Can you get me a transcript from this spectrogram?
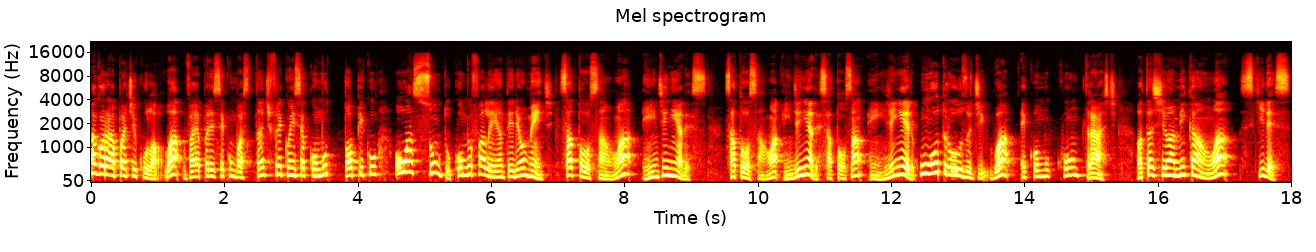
Agora a partícula wa vai aparecer com bastante frequência como tópico ou assunto, como eu falei anteriormente. Sato-san wa engineer desu. Sato-san wa engineer desu. Sato-san é engenheiro. Um outro uso de wa é como contraste. Watashi wa mikan wa suki desu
